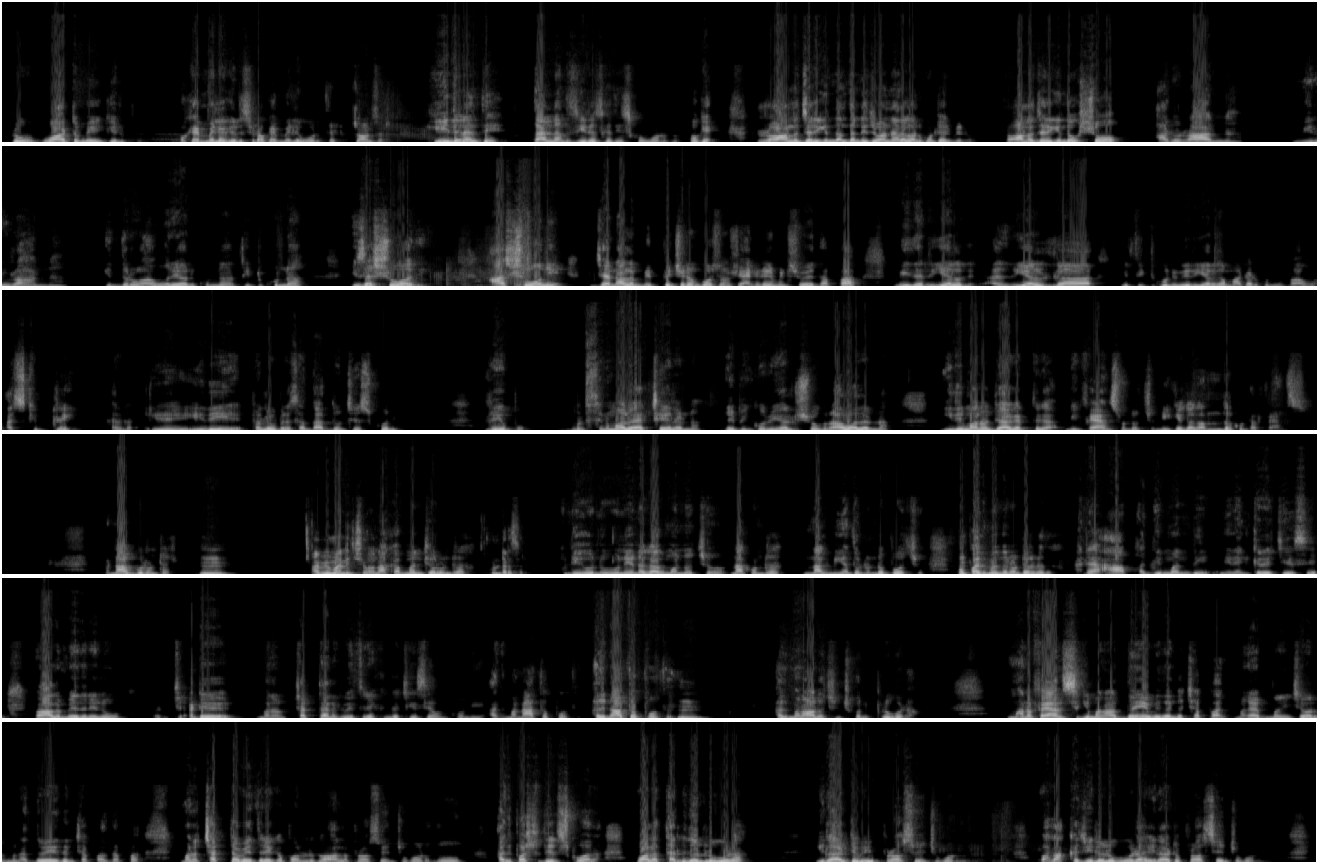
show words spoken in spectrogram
ఇప్పుడు వాటమి గెలుపు. ఒక ఎమ్మెల్యే గెలుస్తాడు ఒక ఎమ్మెల్యే ఓడతాడు అవును సార్. ఏదైనా అంతే. దాన్ని అంత సీరియస్గా తీసుకోకూడదు. ఓకే రాన జరిగిందంతా నిజమని ఎలాగనుకుంటారు మీరు? రాన జరిగింది ఒక షో ఆడు రా అన్న మీరు రా అన్న ఇద్దరు ఒరే అనుకున్నా తిట్టుకున్నా ఈజ్ అ షో అది. ఆ షోని జనాలు మెప్పించడం కోసం ఎంటర్టైన్మెంట్ షో తప్ప మీది రియల్ రియల్గా మీరు తిట్టుకునేవి రియల్గా మాట్లాడుకునేవి కావు. ఆ స్క్రిప్ట్లే కనుక ఇది పల్లవి ప్రశాంత్ అర్థం చేసుకొని రేపు సినిమాలో యాక్ట్ చేయాలన్నా రేపు ఇంకో రియాలిటీ షోకి రావాలన్నా ఇది మనం జాగ్రత్తగా నీకు ఫ్యాన్స్ ఉండొచ్చు నీకే కాదు అందరికి ఉంటారు ఫ్యాన్స్. ఇప్పుడు నాకు కూడా ఉంటారు. ఉమ్, అభిమానించేవాళ్ళు నాకు అభిమానించే వాళ్ళు ఉండరా? ఉంటారు సార్. నీవు నువ్వు నిన్నగాక మొన్నొచ్చు నాకుండరా నాకు నీ అంత ఉండకపోవచ్చు. పది మందిని ఉంటారు కదా? అంటే ఆ పది మంది నేను ఎంకరేజ్ చేసి వాళ్ళ మీద నేను అంటే మనం చట్టానికి వ్యతిరేకంగా చేసామనుకోండి అది మన నాతో పోతుంది. అది నాతో పోతుంది. అది మనం ఆలోచించుకోవాలి ఇప్పుడు కూడా. మన ఫ్యాన్స్కి మనం అర్థమయ్యే విధంగా చెప్పాలి. మన అభిమానించే వరకు మనం అర్థమయ్యే విధంగా చెప్పాలి తప్ప మన చట్ట వ్యతిరేక పనులకు వాళ్ళని ప్రోత్సహించకూడదు. అది ఫస్ట్ తెలుసుకోవాలి. వాళ్ళ తల్లిదండ్రులు కూడా ఇలాంటివి ప్రోత్సహించకూడదు. వాళ్ళ అక్కజీలు కూడా ఇలాంటివి ప్రోత్సహించకూడదు.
